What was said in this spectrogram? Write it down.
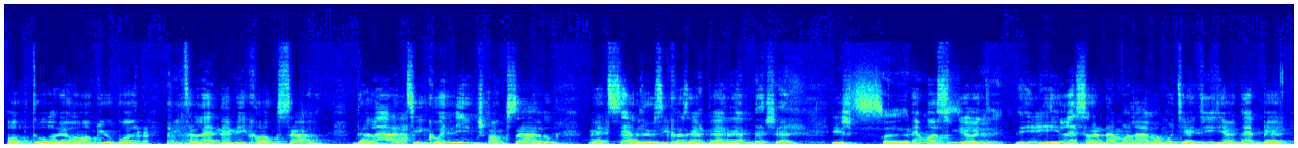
attól olyan hangjuk van, mintha lenne még hangszáluk. De látszik, hogy nincs hangszáluk, mert szellőzik az ember rendesen. És Szörnyű. nem azt mondja, hogy én leszarnám a lábam, hogyha egy ilyen ember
